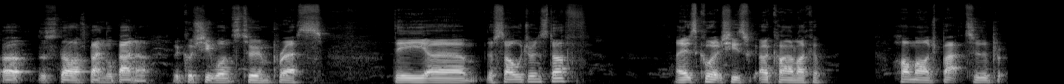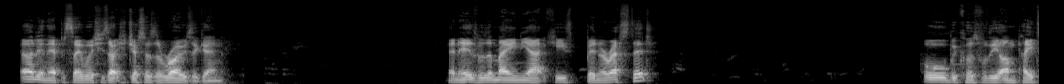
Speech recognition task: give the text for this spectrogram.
uh, the Star Spangled Banner because she wants to impress the um, the soldier and stuff. And it's cool that she's a, kind of like a homage back to the earlier in the episode where she's actually dressed as a rose again. And here's with the maniac, he's been arrested. All because of the unpaid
